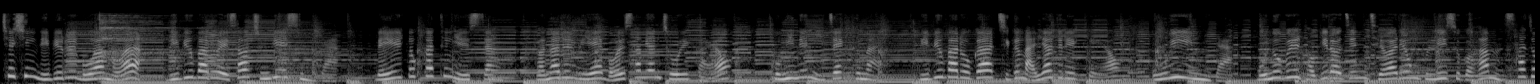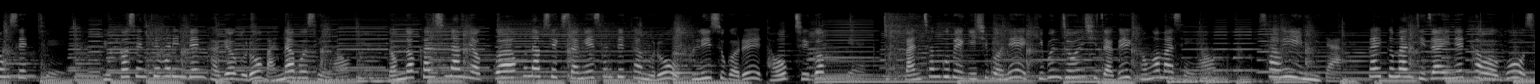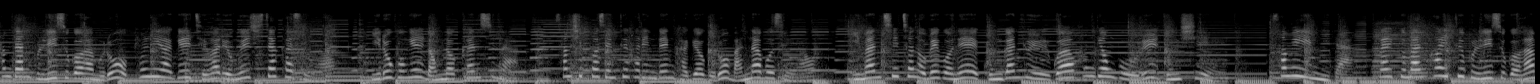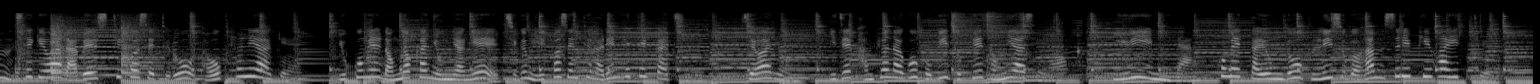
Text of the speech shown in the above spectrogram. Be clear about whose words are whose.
Speaker 1: 최신 리뷰를 모아 모아 리뷰 바로에서 준비했습니다. 매일 똑같은 일상, 변화를 위해 뭘 사면 좋을까요? 고민은 이제 그만. 리뷰 바로가 지금 알려드릴게요. 5위입니다. 모노블 더 길어진 재활용 분리수거함 4종 세트. 6% 할인된 가격으로 만나보세요. 넉넉한 수납력과 혼합 색상의 산뜻함으로 분리수거를 더욱 즐겁게 11,920원의 기분 좋은 시작을 경험하세요. 4위입니다. 깔끔한 디자인의 타워고 3단 분리수거함으로 편리하게 재활용을 시작하세요. 1501 넉넉한 수납 30% 할인된 가격으로 만나보세요. 27,500원의 공간 효율과 환경 보호를 동시에 3위입니다. 깔끔한 화이트 분리수거함 3개와 라벨 스티커 세트로 더욱 편리하게 601 넉넉한 용량에 지금 1% 할인 혜택까지 재활용 이제 간편하고 보기 좋게 정리하세요. 2위입니다. 코멧 다용도 분리수거함 3P 화이트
